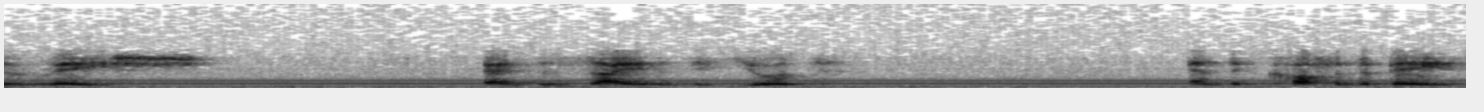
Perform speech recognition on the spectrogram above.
the Reish, and the Zion, and the Yud, and the Kaf, and the Beis,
